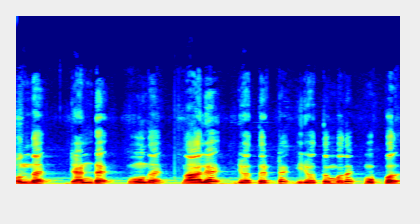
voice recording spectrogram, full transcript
ഒന്ന് രണ്ട് മൂന്ന് നാല് ഇരുപത്തെട്ട് ഇരുപത്തൊമ്പത് മുപ്പത്.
